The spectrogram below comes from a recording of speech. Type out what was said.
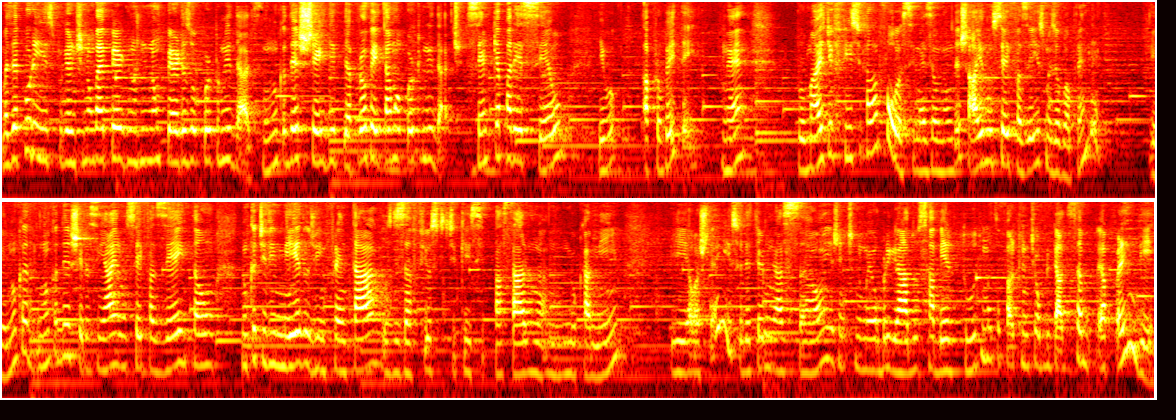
Mas é por isso, porque a gente não vai perder, não perde as oportunidades. Eu nunca deixei de, de aproveitar uma oportunidade. Sempre que apareceu, eu aproveitei, né? Por mais difícil que ela fosse, mas eu não deixar. Eu não sei fazer isso, mas eu vou aprender. Eu nunca, nunca deixei assim, ah, eu não sei fazer, então nunca tive medo de enfrentar os desafios que, que se passaram no meu caminho. E eu acho que é isso, é determinação e a gente não é obrigado a saber tudo, mas eu falo que a gente é obrigado a aprender.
